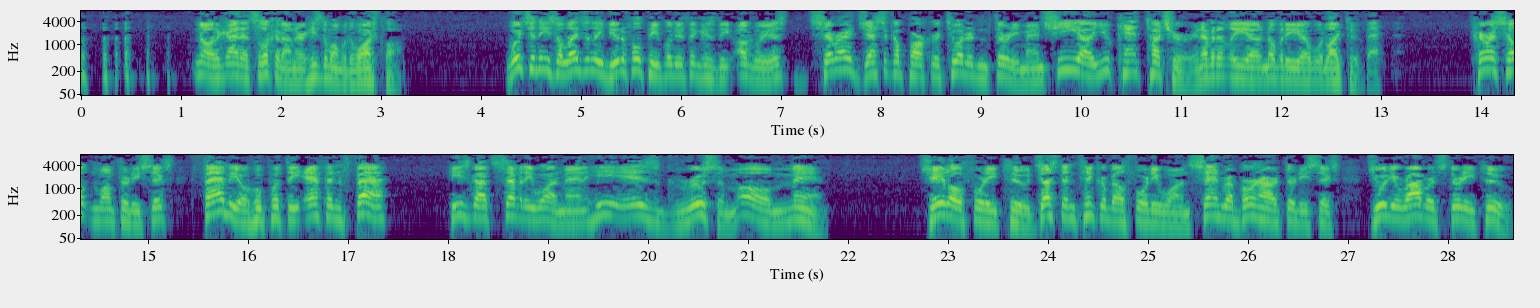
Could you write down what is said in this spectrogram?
No, the guy that's looking on there, he's the one with the washcloth. Which of these allegedly beautiful people do you think is the ugliest? Sarah Jessica Parker, 230, man. She, uh, you can't touch her, and evidently uh, nobody uh, would like to. Paris Hilton, 136. Fabio, who put the F in fa, he's got 71, man. He is gruesome. Oh, man. J-Lo, 42. Justin Tinkerbell, 41. Sandra Bernhard, 36. Julia Roberts, 32.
